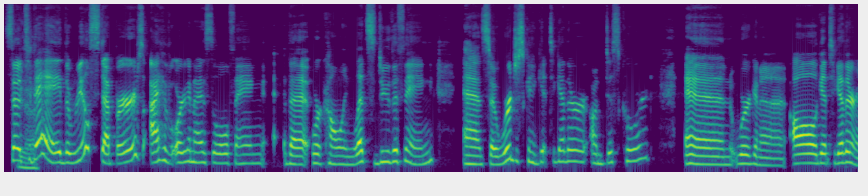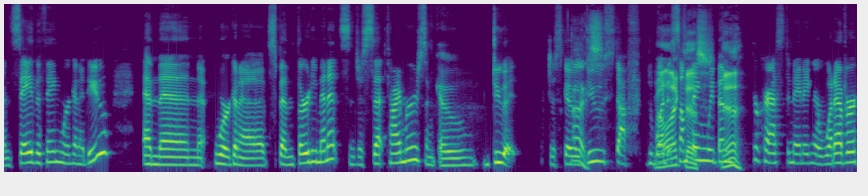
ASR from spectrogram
So Yeah. today the real steppers i have organized a little thing that we're calling let's do the thing. And so we're just going to get together on discord and we're going to all get together and say the thing we're going to do. And then we're going to spend 30 minutes and just set timers and go do it just go Nice. do stuff I what like something this. we've been Yeah. procrastinating or whatever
